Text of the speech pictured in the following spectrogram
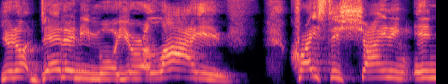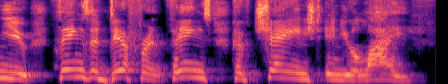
You're not dead anymore. You're alive. Christ is shining in you. Things are different. Things have changed in your life.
